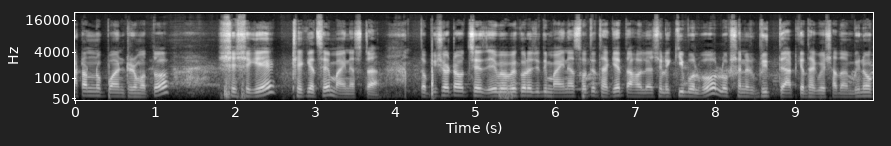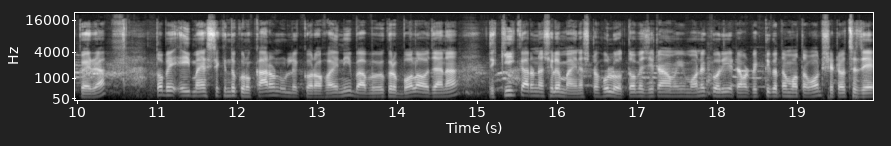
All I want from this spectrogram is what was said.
আটান্ন পয়েন্টের মতো। শেষে গিয়ে ঠেকেছে মাইনাসটা। তো বিষয়টা হচ্ছে যে, এভাবে করে যদি মাইনাস হতে থাকে, তাহলে আসলে কি বলব? লোকসানের বৃত্তে আটকে থাকবে সাধারণ বিনিয়োগকারীরা। তবে এই মাইনাসটা কিন্তু কোনো কারণ উল্লেখ করা হয়নি বা ভাবে করে বলাও যায় না যে, কী কারণে আসলে মাইনাসটা হলো। তবে যেটা আমি মনে করি, এটা আমার ব্যক্তিগত মতামত, সেটা হচ্ছে যে,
